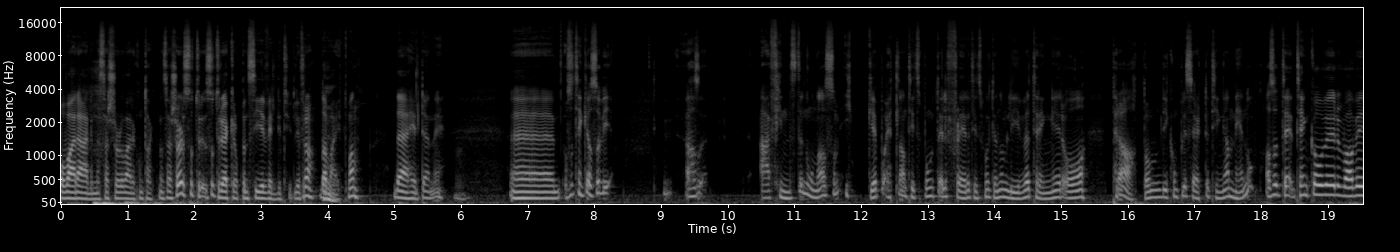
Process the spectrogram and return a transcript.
å være ærlig med seg sjøl og være i kontakt med seg sjøl, så, så tror jeg kroppen sier veldig tydelig fra. Da Mm. veit man. Det er jeg helt enig i. Uh, og så tenker jeg altså vi altså, er, Fins det noen av oss som ikke på et eller annet tidspunkt eller flere tidspunkt gjennom livet trenger å prate om de kompliserte tinga med noen. Altså, tenk over hva vi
